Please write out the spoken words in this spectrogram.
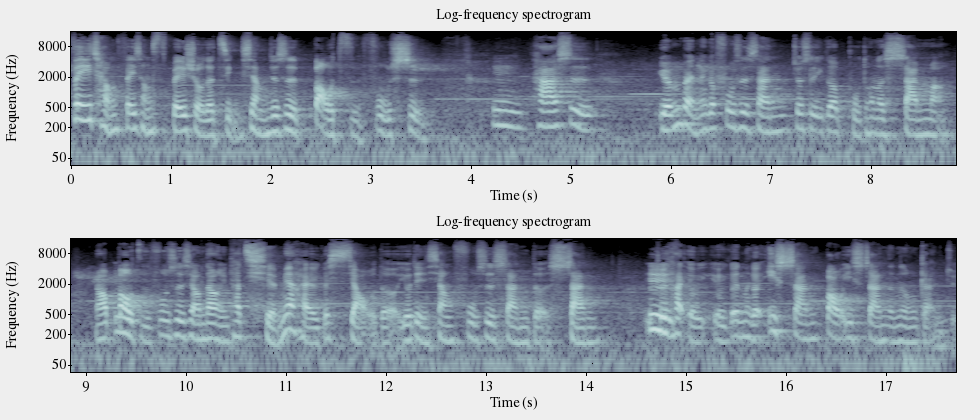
非常非常 special 的景象，就是豹子富士。嗯它是原本那个富士山就是一个普通的山嘛，然后豹子富士相当于它前面还有一个小的，有点像富士山的山，就是嗯它有有一个那个一山抱一山的那种感觉，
